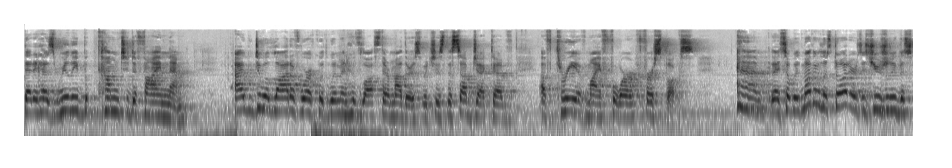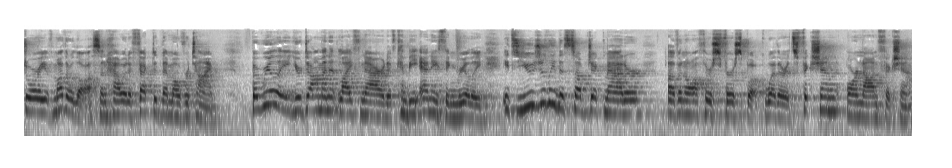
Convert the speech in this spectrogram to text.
that it has really come to define them. I do a lot of work with women who've lost their mothers, which is the subject of, of three of my four first books. so, with motherless daughters, it's usually the story of mother loss and how it affected them over time. But really, your dominant life narrative can be anything, really. It's usually the subject matter of an author's first book, whether it's fiction or nonfiction.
